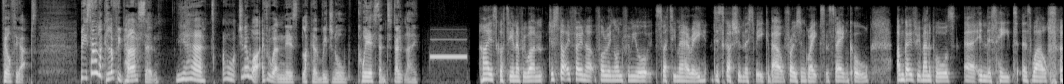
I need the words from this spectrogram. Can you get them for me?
filthy apps. But you sound like a lovely person. Yeah. Oh, do you know what? Everyone is like a regional queer centre, don't they? Hi, Scotty and everyone. Just I'd phone up following on from your Sweaty Mary discussion this week about frozen grapes and staying cool. I'm going through menopause uh, in this heat as well, so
